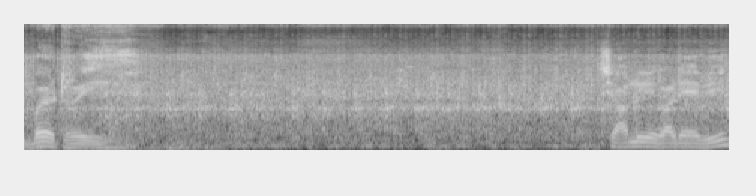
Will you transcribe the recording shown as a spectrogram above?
बैठ रही है। चालू है गाड़ी अभी।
